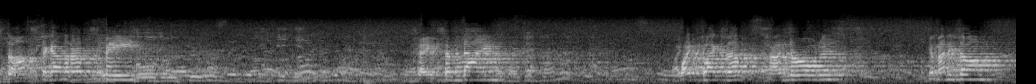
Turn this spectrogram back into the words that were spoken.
Starts to gather up speed. Takes them down. White flags up, under orders. Your money's on.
